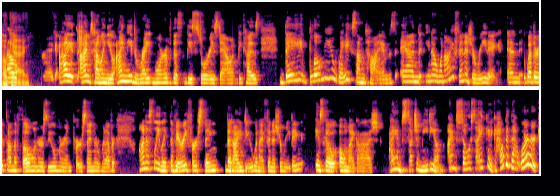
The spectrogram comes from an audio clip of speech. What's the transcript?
Oh, okay. Greg. I I'm telling you, I need to write more of this these stories down because they blow me away sometimes. And you know, when I finish a reading, and whether it's on the phone or Zoom or in person or whatever, honestly, like the very first thing that I do when I finish a reading is go, oh my gosh, I am such a medium. I'm so psychic. How did that work?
